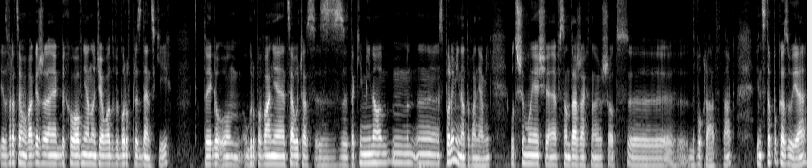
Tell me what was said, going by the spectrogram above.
ja zwracam uwagę, że jakby Hołownia no, działa od wyborów prezydenckich, to jego um, ugrupowanie cały czas z takimi no, mm, y, sporymi notowaniami utrzymuje się w sondażach no, już od y, dwóch lat, tak? Więc to pokazuje,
